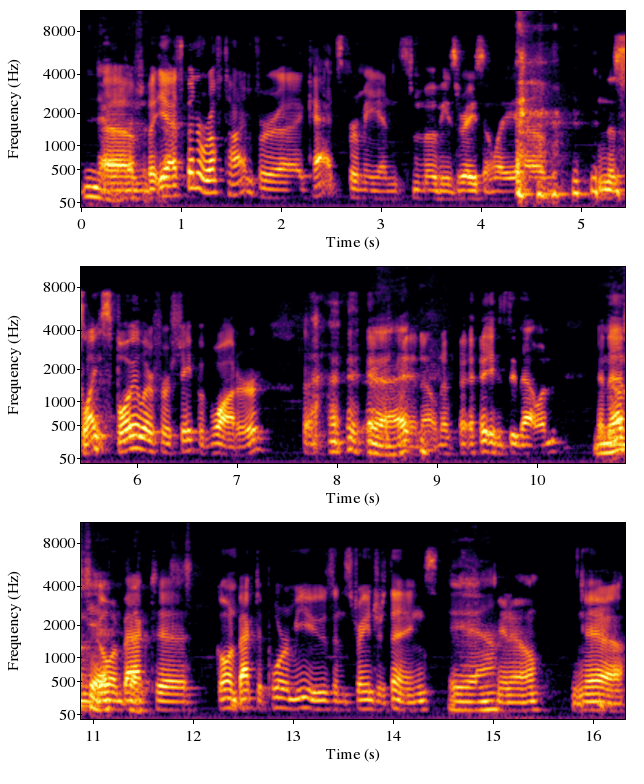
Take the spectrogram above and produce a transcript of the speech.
No, Um, but yeah, it's been a rough time for uh, cats for me in some movies recently. Um, and the slight spoiler for Shape of Water. I don't know if you see that one. And Not then yet, going back but- to going back to poor Mews and Stranger Things. yeah, You know, yeah,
